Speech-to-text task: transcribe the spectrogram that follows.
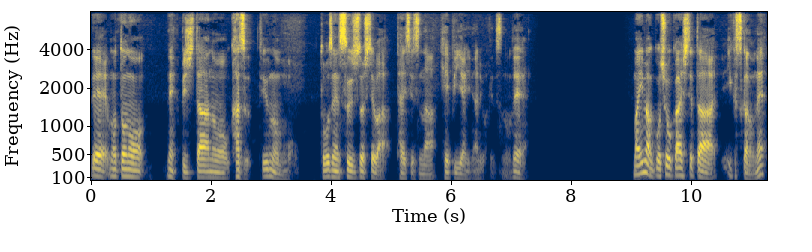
で、元のね、ビジターの数っていうのも当然数字としては大切な KPI になるわけですので、まあ今ご紹介してたいくつかのね、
